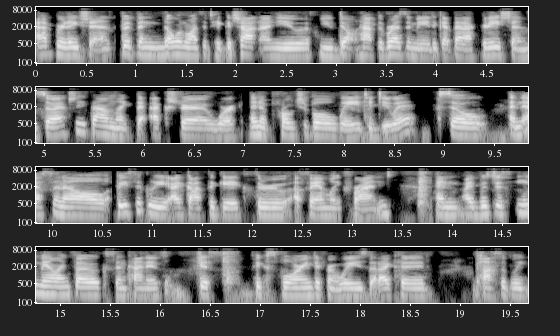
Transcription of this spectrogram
accreditation. But then no one wants to take a shot on you if you don't have the resume to get that accreditation. So I actually found like the extra work an approachable way to do it. So an SNL, basically, I got the gig through a family friend. And I was just emailing folks and kind of just exploring different ways that I could possibly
